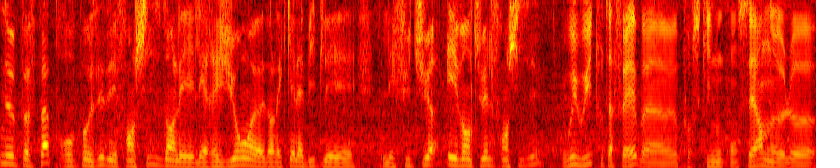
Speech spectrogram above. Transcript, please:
ne peuvent pas proposer des franchises dans les, les régions euh, dans lesquelles habitent les, les futurs éventuels franchisés? Oui, oui, tout à fait. Ben, pour ce qui nous concerne, le,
